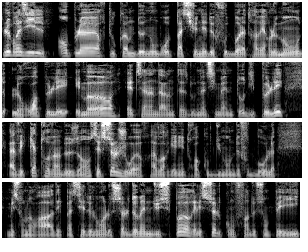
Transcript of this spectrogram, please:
Le Brésil en pleurs, tout comme de nombreux passionnés de football à travers le monde. Le roi Pelé est mort. Edson Arantes do Nascimento, dit Pelé, avait 82 ans. C'est le seul joueur à avoir gagné trois Coupes du Monde de football. Mais son aura a dépassé de loin le seul domaine du sport et les seuls confins de son pays.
